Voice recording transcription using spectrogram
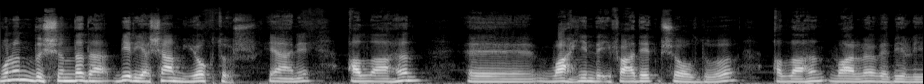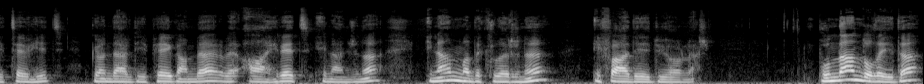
bunun dışında da bir yaşam yoktur. Yani Allah'ın e, vahyinde ifade etmiş olduğu Allah'ın varlığı ve birliği, tevhid, gönderdiği peygamber ve ahiret inancına inanmadıklarını ifade ediyorlar. Bundan dolayı da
